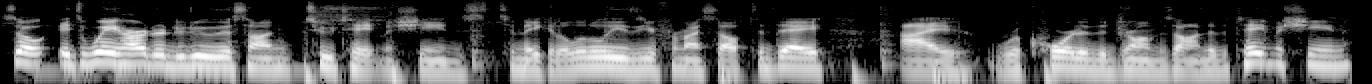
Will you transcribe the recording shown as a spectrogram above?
So it's way harder to do this on two tape machines. To make it a little easier for myself today, I recorded the drums onto the tape machine,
